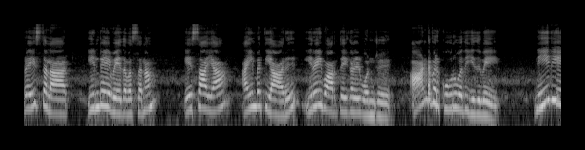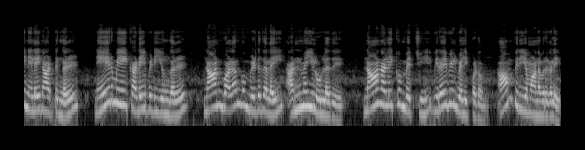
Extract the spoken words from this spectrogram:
பிரைஸ்தலார் இன்றைய வேதவசனம் எசாயா ஐம்பத்தி ஆறு இறை வார்த்தைகள் ஒன்று. ஆண்டவர் கூறுவது இதுவே. நீதியை நிலைநாட்டுங்கள் நேர்மையை கடைபிடியுங்கள். நான் வழங்கும் விடுதலை அண்மையில் உள்ளது. நான் அளிக்கும் வெற்றி விரைவில் வெளிப்படும். ஆம் பிரியமானவர்களே.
